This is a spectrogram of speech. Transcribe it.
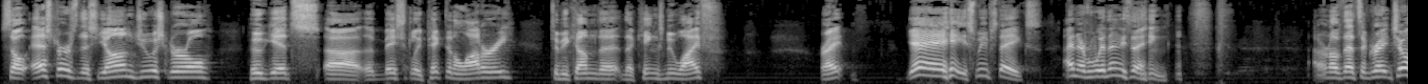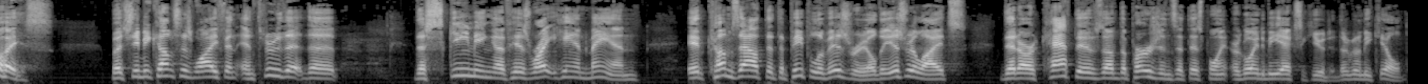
So Esther's this young Jewish girl who gets uh, basically picked in a lottery to become the, the king's new wife. Right? Yay, sweepstakes. I never win anything. I don't know if that's a great choice. But she becomes his wife, and, and through the, the, the scheming of his right hand man, it comes out that the people of Israel, the Israelites that are captives of the Persians at this point, are going to be executed. They're going to be killed.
